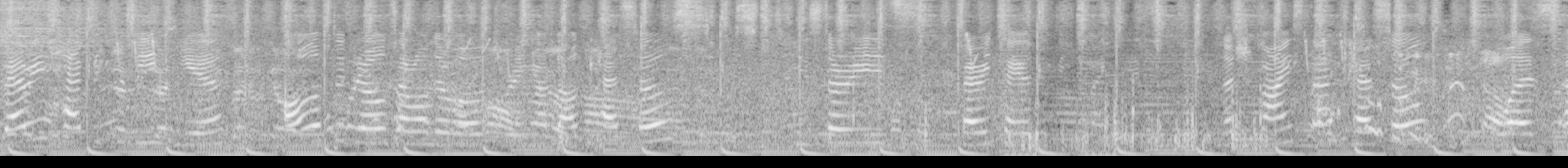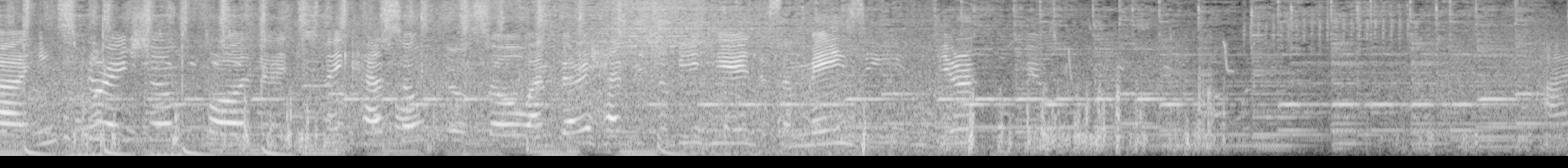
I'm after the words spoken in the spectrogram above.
Very happy to be here. All of the girls around the world dream about castles, histories, fairy tales, things like this. Castle was uh, inspiration for the Disney Castle, so I'm very happy to be here in this amazing, beautiful view. I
